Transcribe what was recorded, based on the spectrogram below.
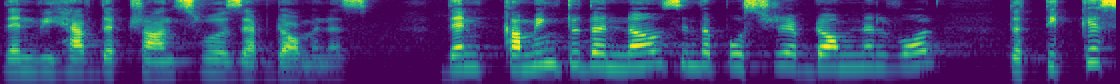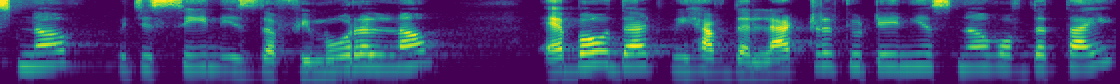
Then we have the transverse abdominis. Then coming to the nerves in the posterior abdominal wall, the thickest nerve which is seen is the femoral nerve. Above that we have the lateral cutaneous nerve of the thigh.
